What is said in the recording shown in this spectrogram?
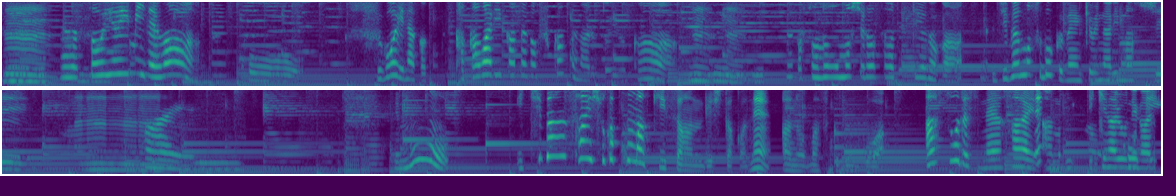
うん。だからそういう意味ではこうすごいなんか関わり方が深くなるというかうんうんなんかその面白さっていうのが自分もすごく勉強になりますし、うん。はい、でもう一番最初が小牧さんでしたかね？あのマスク文庫は。あそうですね。はい。ねあのいきなりお願いし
